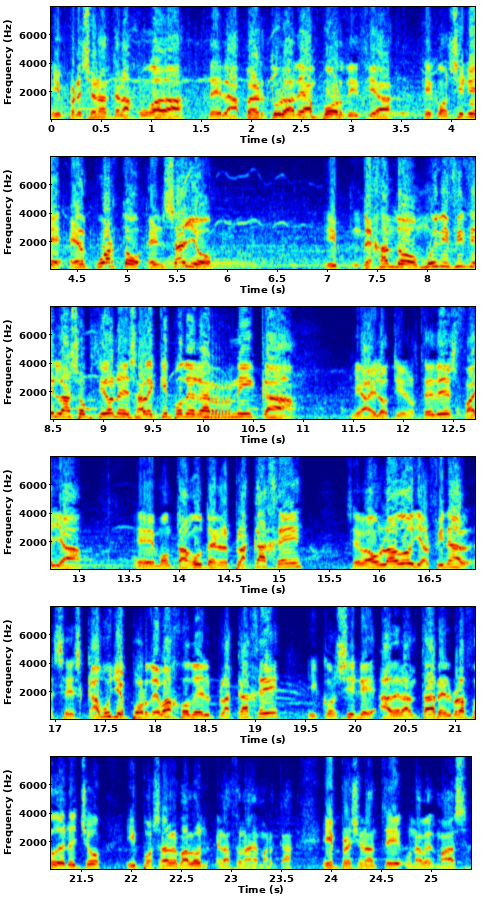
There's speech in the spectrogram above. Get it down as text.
Impresionante la jugada de la apertura de Ampordicia que consigue el cuarto ensayo y dejando muy difícil las opciones al equipo de Guernica. Mira, ahí lo tienen ustedes. Falla eh, Montagut en el placaje. Se va a un lado y al final se escabulle por debajo del placaje y consigue adelantar el brazo derecho y posar el balón en la zona de marca. Impresionante una vez más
